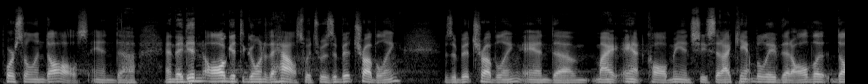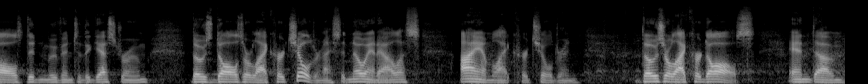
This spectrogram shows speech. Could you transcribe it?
porcelain dolls, and uh, and they didn't all get to go into the house, which was a bit troubling. It was a bit troubling, and um, my aunt called me and she said, "I can't believe that all the dolls didn't move into the guest room." those dolls are like her children. I said, No, Aunt Alice, I am like her children. Those are like her dolls. And, um,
